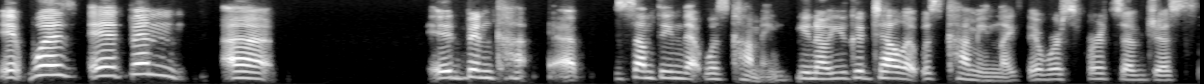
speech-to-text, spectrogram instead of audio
it was it had been uh it'd been uh, something that was coming. You know you could tell it was coming. Like there were spurts of just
